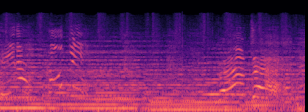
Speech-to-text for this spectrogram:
ロバタ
